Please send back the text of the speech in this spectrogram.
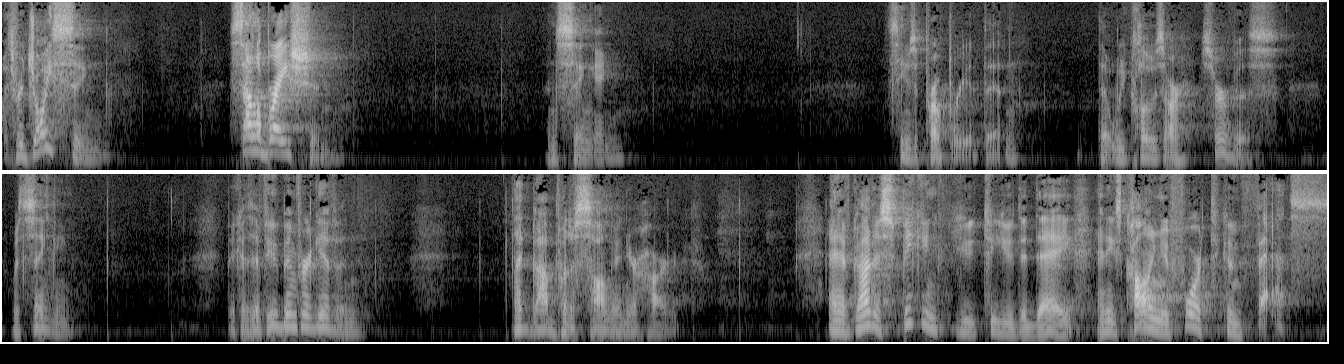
with rejoicing, celebration, and singing. It seems appropriate then that we close our service with singing. Because if you've been forgiven, let God put a song in your heart. And if God is speaking to you today and He's calling you forth to confess,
